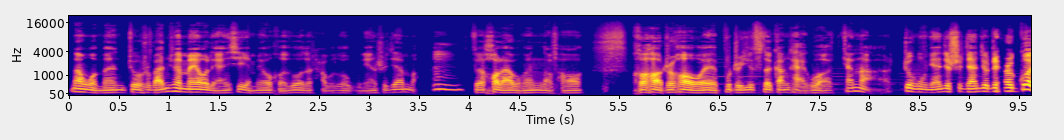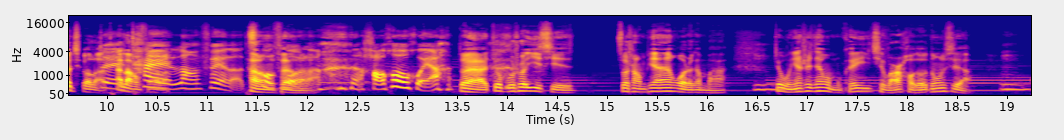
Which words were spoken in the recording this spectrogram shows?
那我们就是完全没有联系，也没有合作的，差不多五年时间吧。嗯所以后来我跟老曹和好之后，我也不止一次的感慨过：天哪，这五年的时间就这样过去了，太浪费了。太浪费了，太浪费了了，好后悔啊！对，就不说一起做唱片或者干嘛，嗯，这五年时间我们可以一起玩好多东西啊，嗯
